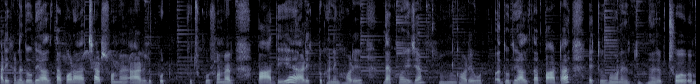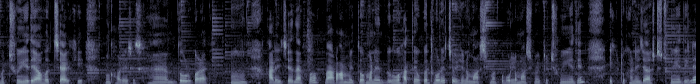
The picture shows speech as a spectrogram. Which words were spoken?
আর এখানে দুধে আলতা করা আছে আর সোনা আর পুচকু সোনার পা দিয়ে আর একটুখানি ঘরে, দেখো এই যে ঘরে দুধে আলতা পাটা একটু মানে ছুঁয়ে দেওয়া হচ্ছে আর কি ঘরের হ্যাঁ দৌড় করায়। হুম, আর এই যে দেখো, আর আমি তো মানে দু হাতে ওকে ধরেছি, ওই জন্য মাসিমাকে বললাম, মাসিমা একটু ছুঁয়ে দিন। একটুখানি জাস্ট ছুঁয়ে দিলে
